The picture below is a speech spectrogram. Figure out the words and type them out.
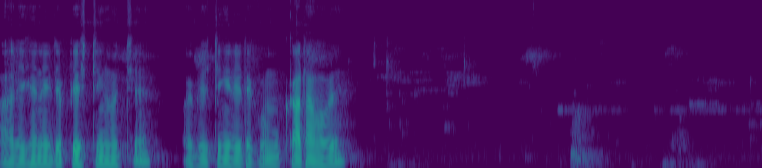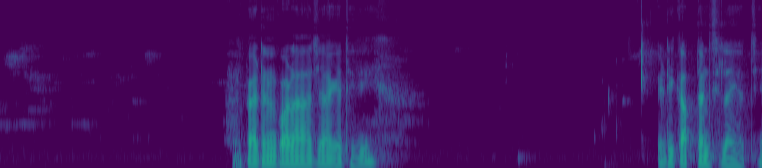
আর এখানে এটা পেস্টিং হচ্ছে। ওই পেস্টিংয়ের এটা কাটা হবে। প্যাটার্ন করা আছে আগে থেকেই। এটি কাপ্তান সেলাই হচ্ছে।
